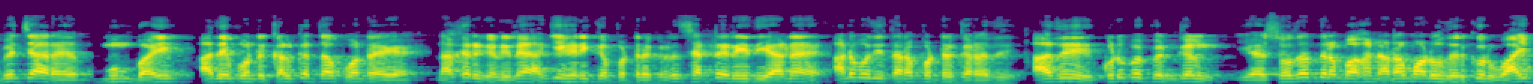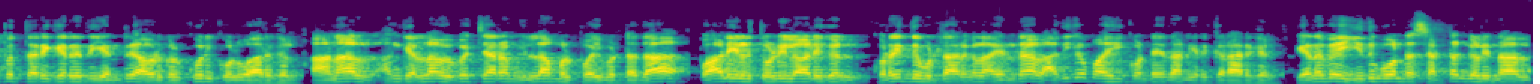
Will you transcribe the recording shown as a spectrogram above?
விபச்சார மும்பை அதே போன்று கல்கத்தா போன்ற நகர்களில் அங்கீகரிக்கப்பட்டிருக்கிறது சட்ட ரீதியான அனுமதி தரப்பட்டிருக்கிறது. அது குடும்ப பெண்கள் சுதந்திரமாக நடமாடுவதற்கு ஒரு வாய்ப்பு தருகிறது என்று அவர்கள் கூறிக்கொள்வார்கள். ஆனால் அங்கெல்லாம் விபச்சாரம் இல்லாமல் போய்விட்டதா? பாலியல் தொழிலாளிகள் குறைந்து விட்டார்களா என்றால் அதிகமாகி கொண்டேதான் இருக்கிறார்கள். எனவே இது போன்ற சட்டங்களினால்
